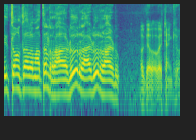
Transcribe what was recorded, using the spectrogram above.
ఐదు సంవత్సరాలు మాత్రం రాడు రాడు రాడు. ఓకే బాబాయ్ థ్యాంక్ యూ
